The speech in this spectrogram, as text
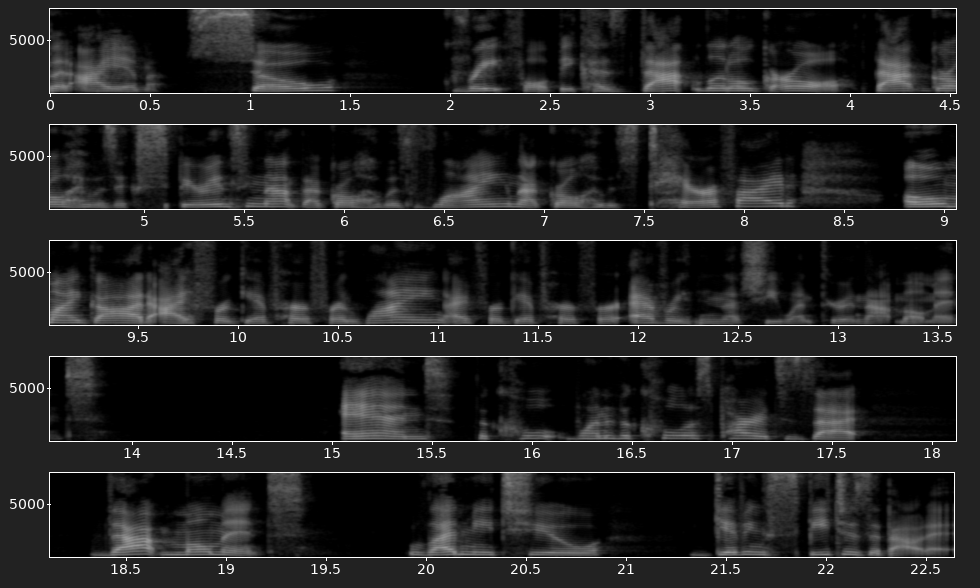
But I am so grateful because that little girl, that girl who was experiencing that, that girl who was lying, that girl who was terrified, oh my God, I forgive her for lying. I forgive her for everything that she went through in that moment. And the cool one of the coolest parts is that that moment led me to giving speeches about it.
